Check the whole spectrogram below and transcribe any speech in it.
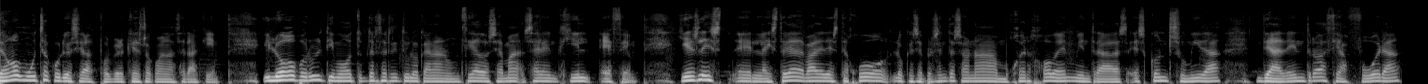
tengo mucha curiosidad por ver qué es lo que van a hacer aquí. Y luego, por último, otro tercer título que han anunciado se llama Silent Hill F. Y es la, en la historia de Vale de este juego, lo que se presenta es a una mujer joven mientras es consumida de adentro hacia afuera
